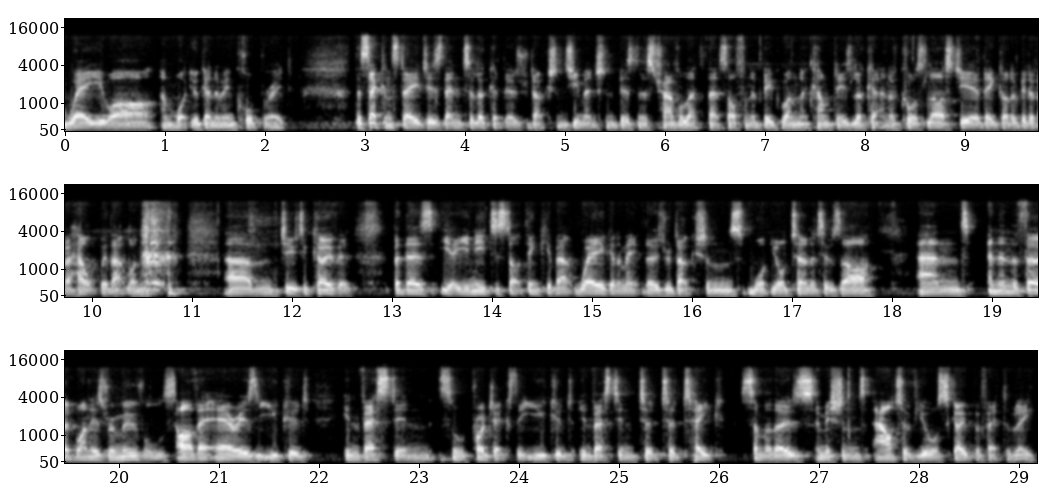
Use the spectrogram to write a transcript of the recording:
where you are and what you're going to incorporate. The second stage is then to look at those reductions. You mentioned business travel. That, that's often a big one that companies look at. And of course, last year they got a bit of a help with that one um, due to COVID. But there's, you know, you need to start thinking about where you're going to make those reductions, what your alternatives are. And, and then the third one is removals. Are there areas that you could invest in sort of projects that you could invest in to, to take some of those emissions out of your scope effectively.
